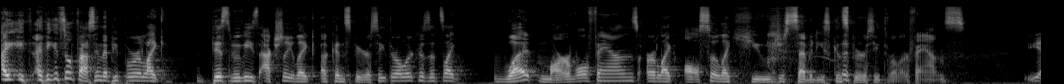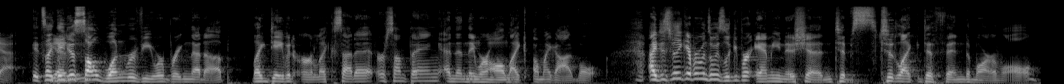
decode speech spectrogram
I I think it's so fascinating that people are like, this movie is actually like a conspiracy thriller because it's like what Marvel fans are like also like huge '70s conspiracy thriller fans. Yeah, It's like Yeah, they just saw one reviewer bring that up, like David Ehrlich said it or something, and then they were all Mm-hmm. like, "Oh my god!" Well, I just feel like everyone's always looking for ammunition to to like defend Marvel.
